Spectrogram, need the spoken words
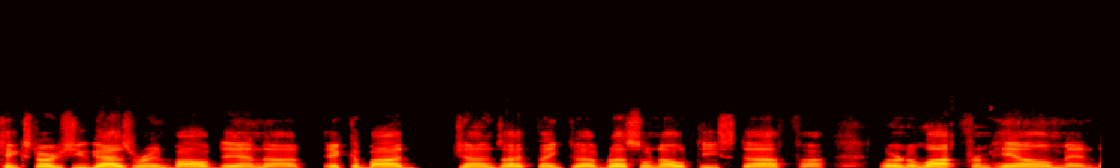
Kickstarters you guys were involved in, uh, Ichabod Jones, I think, Russell Nohelty stuff. learned a lot from him. And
